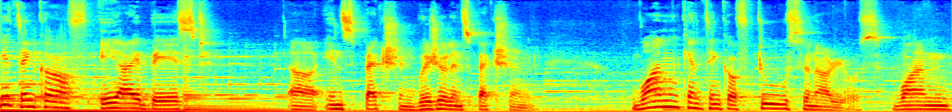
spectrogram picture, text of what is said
when you think of AI based uh, inspection, visual inspection, one can think of two scenarios. One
